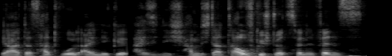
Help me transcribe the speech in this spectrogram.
ja, das hat wohl einige, weiß ich nicht, haben sich da draufgestürzt von den Fans.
